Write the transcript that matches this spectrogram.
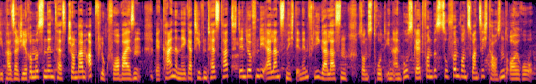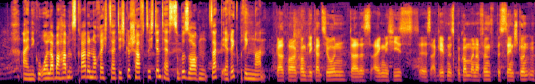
Die Passagiere müssen den Test schon beim Abflug vorweisen. Wer keinen negativen Test hat, den dürfen die Airlines nicht in den Flieger lassen. Sonst droht ihnen ein Bußgeld von bis zu 25.000 Euro. Einige Urlauber haben es gerade noch rechtzeitig geschafft, sich den Test zu besorgen, sagt Erik Bringmann. Es gab ein paar Komplikationen, da das eigentlich hieß, das Ergebnis bekommt man nach fünf bis zehn Stunden.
